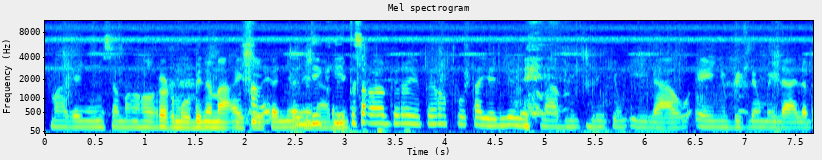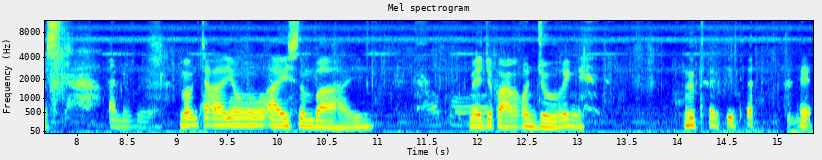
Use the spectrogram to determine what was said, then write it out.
Mga ganyan sa mga horror movie na makikita nyo. Hindi eh, kita sa camera eh, pero puta yun yun eh. nablink yung ilaw, eh yung biglang may lalabas. ano ba yun? Ma'am, tsaka yung ayos ng bahay. Medyo parang conjuring eh. Putang ina. eh,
